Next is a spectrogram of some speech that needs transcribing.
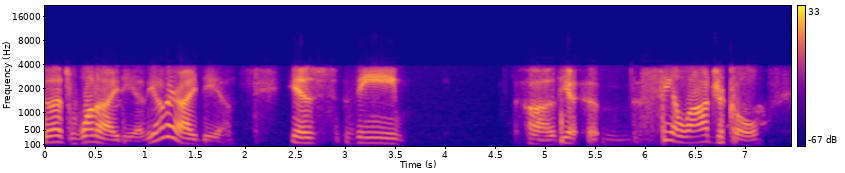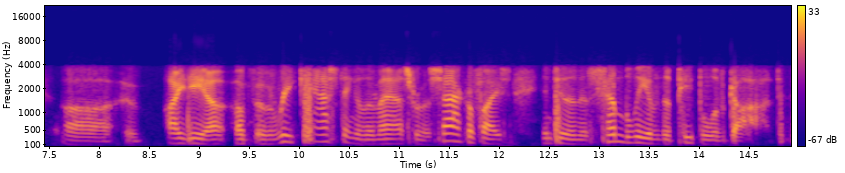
So that's one idea. The other idea is the uh, the uh, theological uh, idea of the recasting of the Mass from a sacrifice into an assembly of the people of God.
